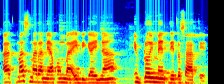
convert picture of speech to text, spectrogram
at mas marami akong maibigay na employment dito sa atin.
